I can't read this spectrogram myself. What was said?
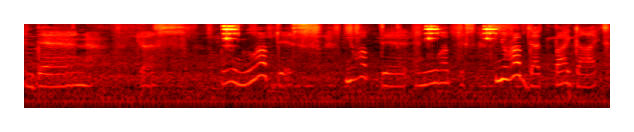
And then just boom, you have this you have this and you have this and you have that bye guys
